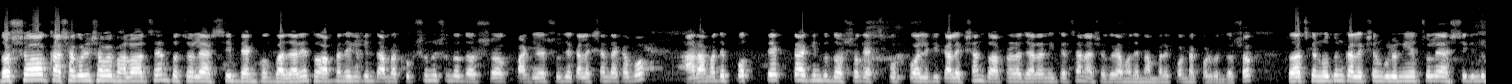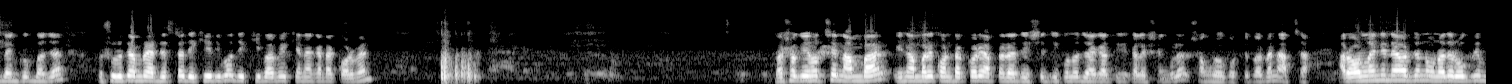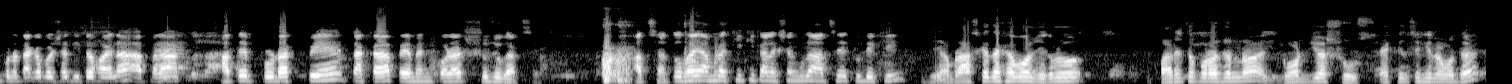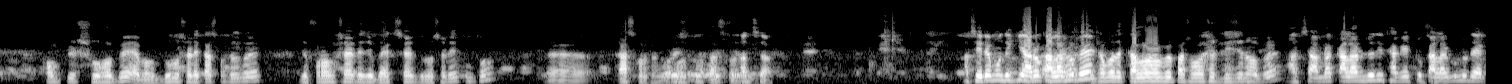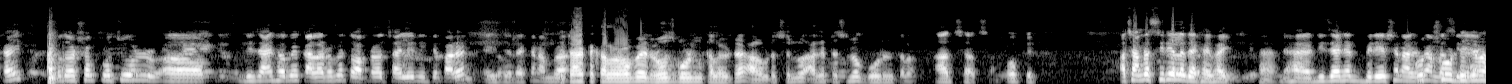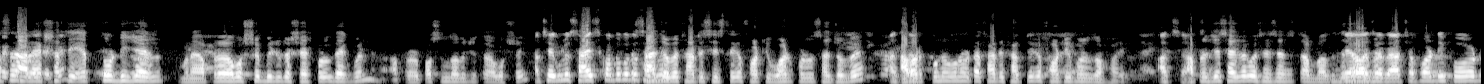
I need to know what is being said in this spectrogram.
দর্শক, আশা করি সবাই ভালো আছেন। তো চলে আসছি ব্যাংকক বাজারে। তো আপনাদেরকে কিন্তু আমরা খুব সুন্দর সুন্দর দর্শক পার্টিওয়ার সুজে কালেকশন দেখাবো। আর আমাদের প্রত্যেকটা কিন্তু দর্শক এক্সপোর্ট কোয়ালিটি কালেকশন। তো আপনারা যারা নিতে চান, আশা করি আমাদের নাম্বারে কন্ট্যাক্ট করবেন দর্শক। তো আজকে নতুন কালেকশনগুলো নিয়ে চলে আসছি কিন্তু ব্যাংকক বাজার। তো শুরুতে আমরা অ্যাড্রেসটা দেখিয়ে দিব যে কীভাবে কেনাকাটা করবেন। দর্শক এই হচ্ছে নাম্বার। এই নাম্বারে কন্ট্যাক্ট করে আপনারা দেশের যে কোনো জায়গা থেকে কালেকশনগুলো সংগ্রহ করতে পারবেন। আচ্ছা আর অনলাইনে নেওয়ার জন্য ওনাদের অগ্রিম কোনো টাকা পয়সা দিতে হয় না। আপনারা হাতে প্রোডাক্ট পেয়ে টাকা পেমেন্ট করার সুযোগ আছে। আচ্ছা তো ভাই আমরা কি কি কালেকশনগুলো আছে একটু দেখি। জি আমরা আজকে দেখাবো যেগুলো পার্টিতে পরার জন্য গর্জিয়াস শুজ এক ইঞ্চি হিলের মধ্যে কমপ্লিট শু হবে এবং দুটো সাইডে কাজ করতে হবে। যে ফ্রন্ট সাইড যে ব্যাক সাইড দুটো সাইডে কিন্তু কাজ করতে হবে ভরপুর কাজ হবে। আচ্ছা। আচ্ছা এটার মধ্যে কি আরও কালার হবে? এটার মধ্যে কালার হবে পাশাপাশি ডিজাইন হবে। আচ্ছা আমরা কালার যদি থাকে একটু কালারগুলো দেখাই। তো দর্শক প্রচুর ডিজাইন হবে কালার হবে তো আপনারা চাইলে নিতে পারেন। এই যে দেখেন আমরা এটা একটা কালার হবে রোজ গোল্ডেন কালার এটা। আর ওটা ছিল আগেরটা ছিল গোল্ডেন কালার আচ্ছা আচ্ছা ওকে আচ্ছা আমরা সিরিয়ালে দেখাই ভাই। হ্যাঁ। হ্যাঁ ডিজাইনের ভেরিয়েশন আসবে আমরা প্রচুর ডিজাইন আছে আর একসাথে। এত ডিজাইন মানে আপনারা অবশ্যই ভিডিওটা শেষ পর্যন্ত দেখবেন আপনার পছন্দ হবে জুতো অবশ্যই। আচ্ছা এগুলো সাইজ কত কত সাইজ হবে থার্টি সিক্স থেকে ফর্টি ওয়ান পর্যন্ত সাইজ হবে। আচ্ছা, আবার কোনো কোনোটা থার্টি ফাইভ থেকে ফর্টি পর্যন্ত হয়। আচ্ছা আপনার যে সাইজ লাগবে সেই সাইজটা আমাদেরকে দেওয়া যাবে। আচ্ছা 44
